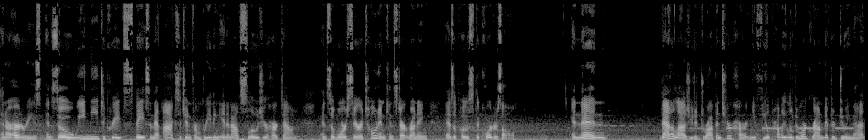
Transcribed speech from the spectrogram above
and our arteries. And so we need to create space and that oxygen from breathing in and out slows your heart down. And so more serotonin can start running as opposed to the cortisol. And then that allows you to drop into your heart and you feel probably a little bit more grounded after doing that.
